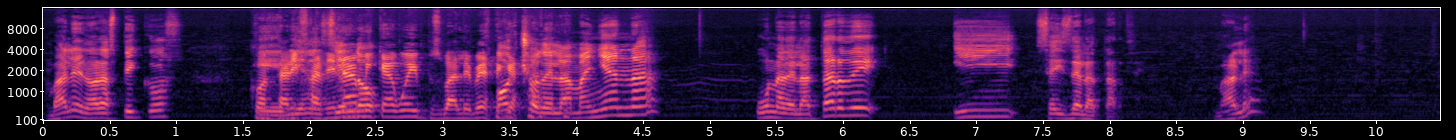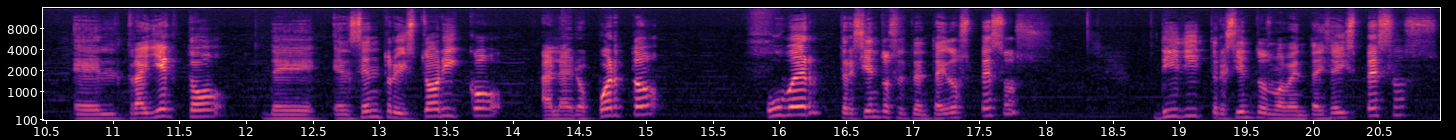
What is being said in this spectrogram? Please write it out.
¿vale? En horas picos. Con tarifa dinámica, güey, pues vale verga. 8 de la mañana, 1 de la tarde y 6 de la tarde. ¿Vale? El trayecto del centro histórico al aeropuerto, Uber 372 pesos, Didi 396 pesos,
